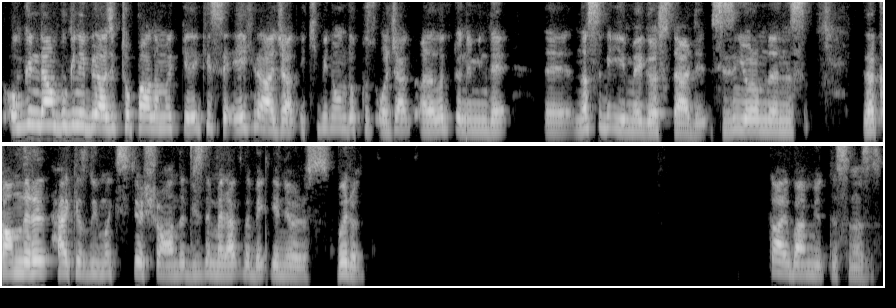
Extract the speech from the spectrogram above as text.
o günden bugüne birazcık toparlamak gerekirse e-ihracat 2019 Ocak Aralık döneminde e, nasıl bir ivme gösterdi? Sizin yorumlarınız, rakamları herkes duymak istiyor şu anda. Biz de merakla bekleniyoruz. Buyurun. Galiba mute'dasınız.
